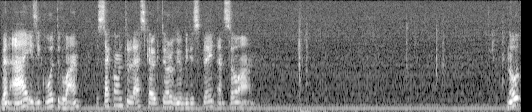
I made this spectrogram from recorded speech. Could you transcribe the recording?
When i is equal to 1, the second to last character will be displayed and so on. Note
